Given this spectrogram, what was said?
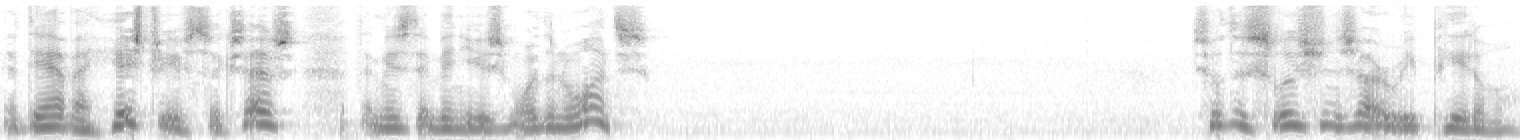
If they have a history of success, that means they've been used more than once. So the solutions are repeatable.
